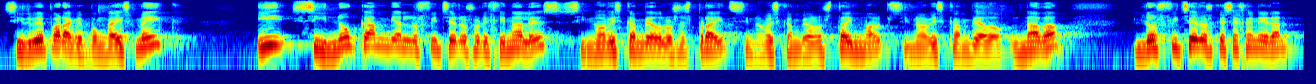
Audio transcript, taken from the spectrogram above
sirve para que pongáis make y si no cambian los ficheros originales, si no habéis cambiado los sprites, si no habéis cambiado los timemaps, si no habéis cambiado nada, los ficheros que se generan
